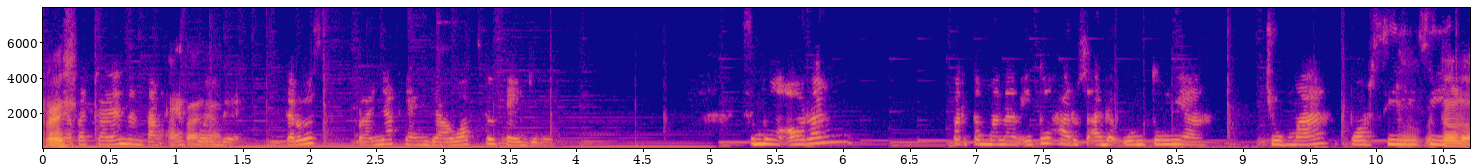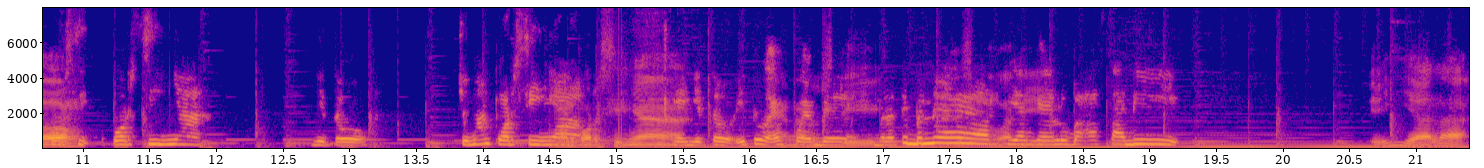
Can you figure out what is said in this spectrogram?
Terus? Pendapat kalian tentang Apanya? FWB terus banyak yang jawab tuh kayak gini. Semua orang pertemanan itu harus ada untungnya. Cuma porsi si porsi porsinya gitu. Cuman porsinya cuman porsinya. kayak gitu. Itu yang FWB di- berarti bener harus yang kayak lu bahas tadi. Iyalah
